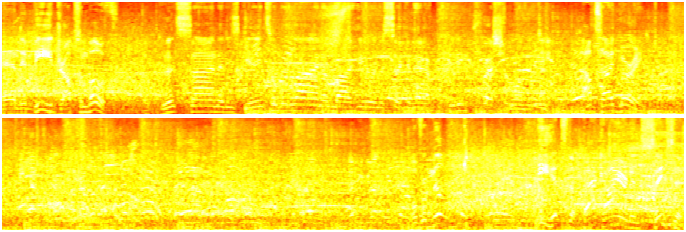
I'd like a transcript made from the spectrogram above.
And Embiid drops them both. A good sign that he's getting to the line a lot here in the second half, putting pressure on the deep. Outside Murray. Over Milton. He hits the back iron and sinks it.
